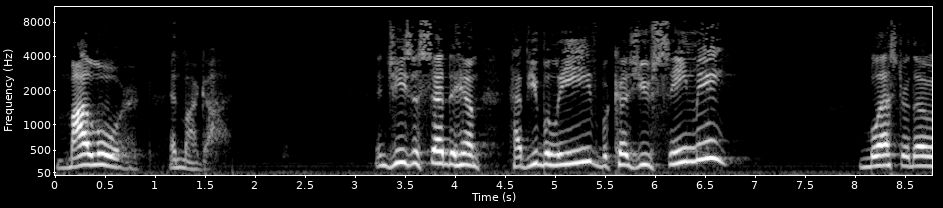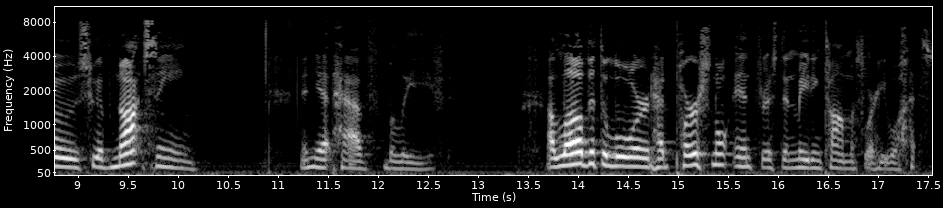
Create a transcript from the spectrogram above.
My Lord and my God. And Jesus said to him, Have you believed because you've seen me? Blessed are those who have not seen and yet have believed. I love that the Lord had personal interest in meeting Thomas where he was.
